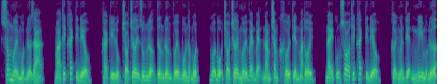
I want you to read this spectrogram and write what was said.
Song mười một nửa giá, mà thích khách tín điều khải kỳ lục trò chơi dung lượng tương đương với bốn hợp một, mỗi bộ trò chơi mới vẹn vẹn năm trăm khối tiền mà thôi, này cũng so thích khách tín điều, khởi nguyên tiện nghi một nửa.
